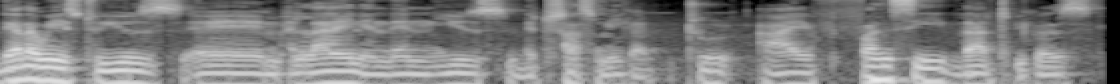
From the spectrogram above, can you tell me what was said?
the other way is to use um, a line and then use the truss maker tool i fancy that because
